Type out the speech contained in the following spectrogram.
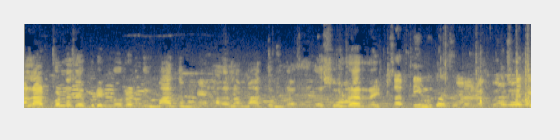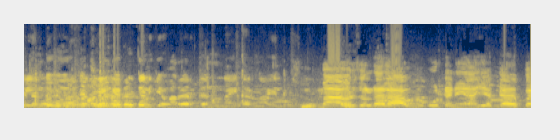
அலாட் பண்ணது எப்படி இன்னொரு இடத்துக்கு மாத்த முடியும்? அதெல்லாம் மாத்த முடியாது. ஏதோ சொல்றாரு ரைட் சும்மா அவர் சொல்றாரு அவங்க கூட்டணி எங்க இப்ப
